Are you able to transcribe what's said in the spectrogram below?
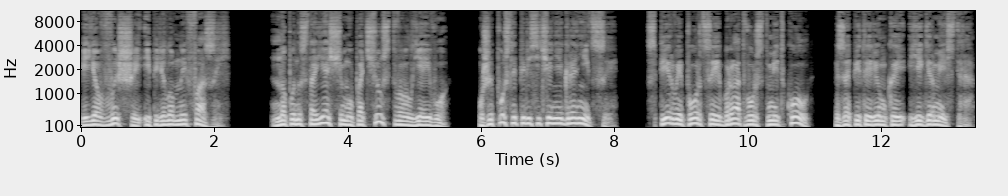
ее высшей и переломной фазой. Но по-настоящему почувствовал я его уже после пересечения границы, с первой порцией братвурст Миткол, запитой рюмкой егермейстера.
